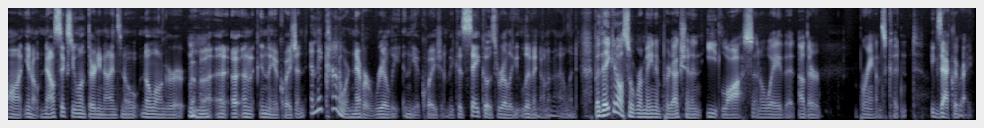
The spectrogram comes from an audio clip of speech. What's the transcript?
on, you know, now 6139 is no, no longer Mhm. uh, uh, uh, in the equation. And they kind of were never really in the equation because Seiko's really living on an island. But they could also remain in production and eat loss in a way that other brands couldn't. Exactly right.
